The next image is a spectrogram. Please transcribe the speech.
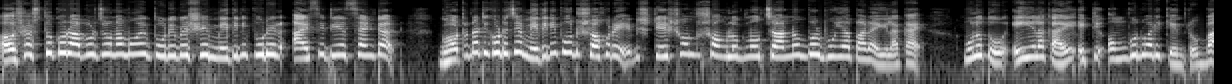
অস্বাস্থ্যকর আবর্জনাময় পরিবেশে মেদিনীপুরের আইসিডিএস সেন্টার। ঘটনাটি ঘটেছে মেদিনীপুর শহরের স্টেশন সংলগ্ন চার নম্বর ভূঁইয়াপাড়া এলাকায়। মূলত এই এলাকায় একটি অঙ্গনওয়াড়ি কেন্দ্র বা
